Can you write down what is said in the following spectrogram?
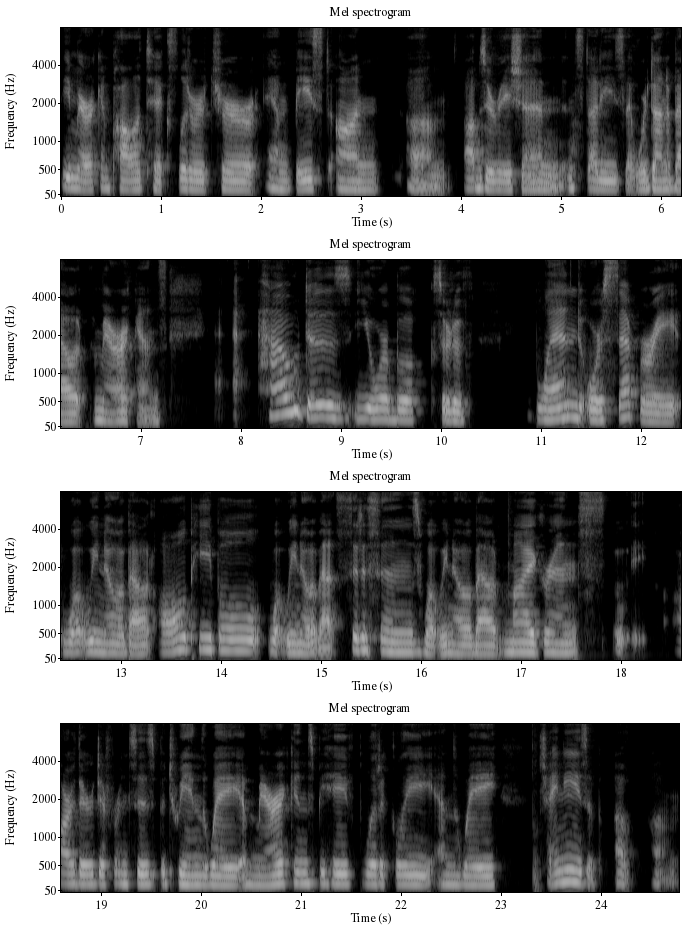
the American politics literature and based on um, observation and studies that were done about Americans. How does your book sort of blend or separate what we know about all people, what we know about citizens, what we know about migrants? Are there differences between the way Americans behave politically and the way Chinese uh, um,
